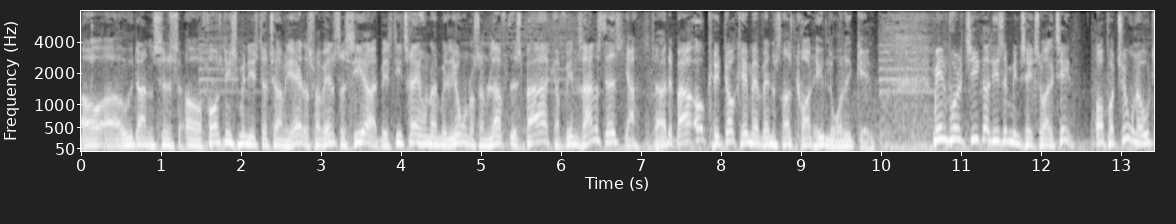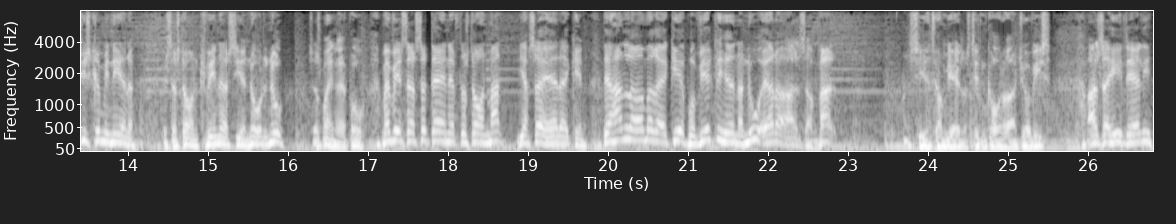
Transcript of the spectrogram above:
Og, og uddannelses- og forskningsminister Tommy Ahlers fra Venstre siger, at hvis de 300 millioner, som loftet sparer, kan findes andet sted, ja, så er det bare okay, okay med Venstres gråt helt lortet igen. Min politik er ligesom min seksualitet. Opportun og udiskriminerende. Hvis der står en kvinde og siger, nå det nu, så springer jeg på. Men hvis der så dagen efter står en mand, ja, så er jeg der igen. Det handler om at reagere på virkeligheden, og nu er der altså valg siger Tommy Ahlers til den korte radioavis. Altså helt ærligt,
